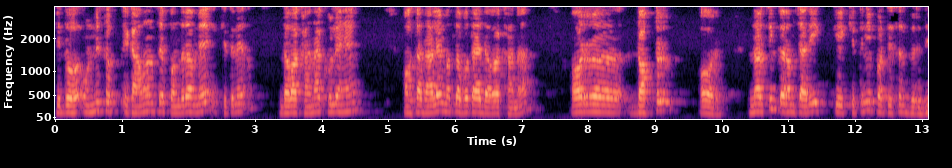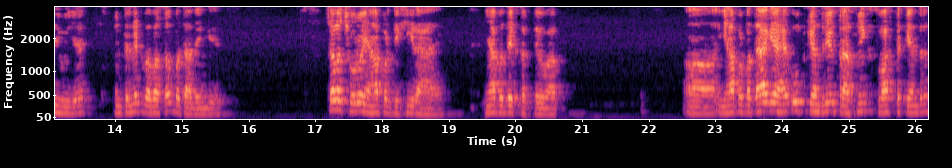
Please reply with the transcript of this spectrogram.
कि दो उन्नीस सौ इक्यावन से पंद्रह में कितने दवाखाना खुले हैं? औषधालय मतलब होता है दवाखाना। और, डॉक्टर और नर्सिंग कर्मचारी की कितनी प्रतिशत वृद्धि हुई है इंटरनेट बाबा सब बता देंगे। चलो छोड़ो यहाँ पर दिख ही रहा है। यहाँ पर देख सकते हो आप। यहाँ पर बताया गया है उप केंद्रीय प्राथमिक स्वास्थ्य केंद्र,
